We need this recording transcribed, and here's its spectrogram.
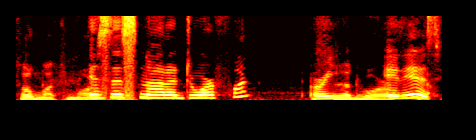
so much more. Is this it. not a dwarf one? This is a dwarf, It yeah. is.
